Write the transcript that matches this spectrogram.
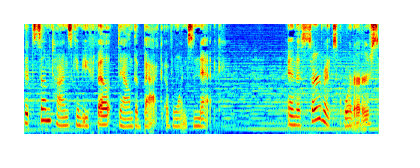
that sometimes can be felt down the back of one's neck. In the servants' quarters,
